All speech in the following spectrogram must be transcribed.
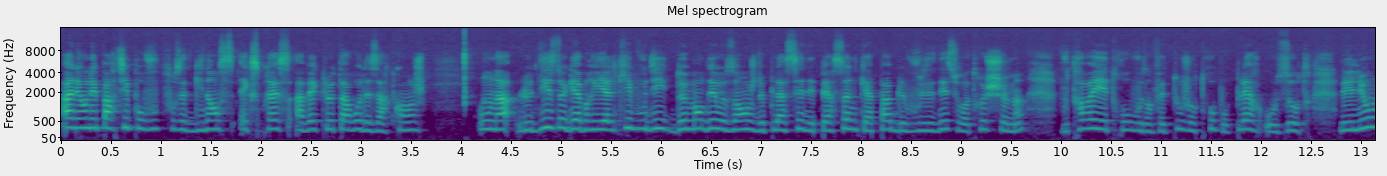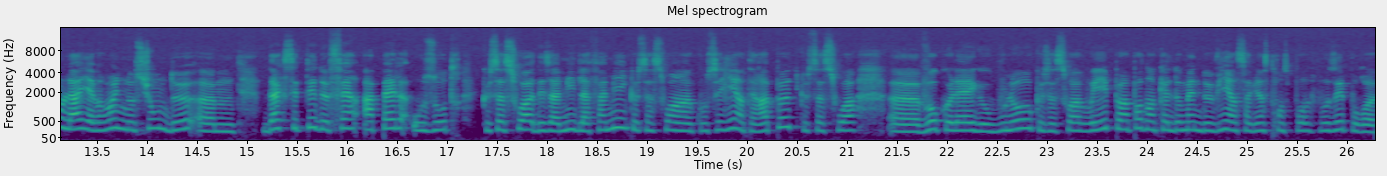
Allez, on est parti pour vous pour cette guidance express avec le tarot des archanges on a le 10 de Gabriel qui vous dit demandez aux anges de placer des personnes capables de vous aider sur votre chemin. Vous travaillez trop, vous en faites toujours trop pour plaire aux autres. Les lions, là, il y a vraiment une notion euh, d'accepter de faire appel aux autres, que ce soit des amis, de la famille, que ce soit un conseiller, un thérapeute, que ce soit euh, vos collègues au boulot, que ce soit, vous voyez, peu importe dans quel domaine de vie, hein, ça vient se transposer pour euh,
